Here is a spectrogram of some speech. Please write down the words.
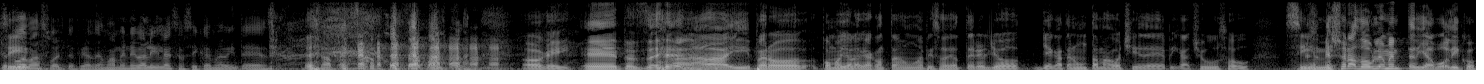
Yo Sí. tuve más suerte, fíjate. Mami no iba a la iglesia, así que me evité eso. Esa, esa- esa parte. Ok, eh, entonces nada, y, pero como yo le había contado en un episodio anterior, yo llegué a tener un Tamagotchi de Pikachu, so sí Eso, en mi- eso era doblemente diabólico.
